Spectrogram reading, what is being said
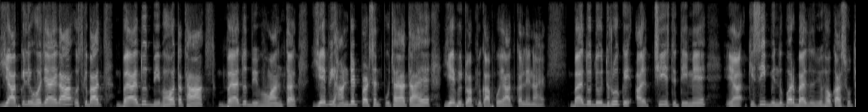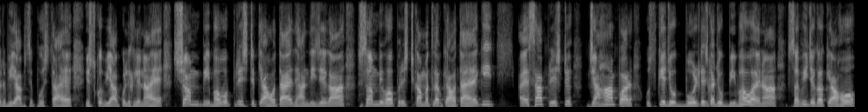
ये आपके लिए हो जाएगा। उसके बाद वैद्युत विभव तथा वैद्युत विभवांतर। ये भी हंड्रेड परसेंट पूछा जाता है। ये भी टॉपिक आपको याद कर लेना है। वैद्युत द्विध्रुव की अच्छी स्थिति में या किसी बिंदु पर वैद्युत विभव का सूत्र भी आपसे पूछता है। इसको भी आपको लिख लेना है। सम विभव पृष्ठ क्या होता है? ध्यान दीजिएगा। सम विभव पृष्ठ का मतलब क्या होता है कि ऐसा पृष्ठ जहाँ पर उसके जो वोल्टेज का जो विभव है ना, सभी जगह क्या हो?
